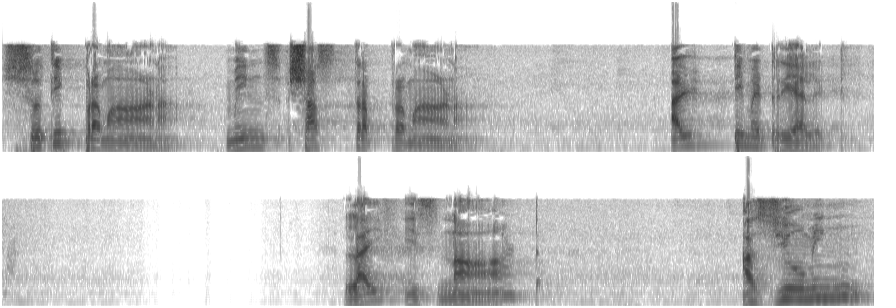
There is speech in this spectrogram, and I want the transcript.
Shruti Pramana, means Shastra Pramana. Ultimate reality. Life is not assuming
